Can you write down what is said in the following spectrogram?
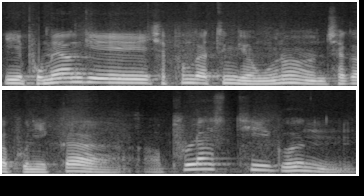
이 봄향기 제품 같은 경우는 제가 보니까 어, 플라스틱은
